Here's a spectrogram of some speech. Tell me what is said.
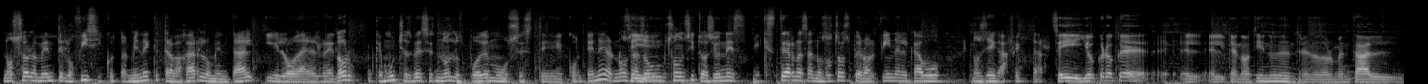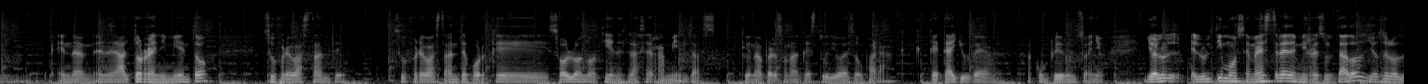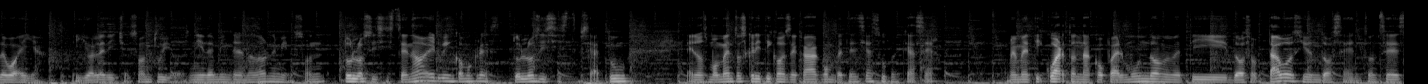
no solamente lo físico, también hay que trabajar lo mental y lo de alrededor, que muchas veces no los podemos este, contener, ¿no? O sea, Sí. son, son situaciones externas a nosotros, pero al fin y al cabo nos llega a afectar. Sí, yo creo que el, el que no tiene un entrenador mental en, en el alto rendimiento sufre bastante. Sufre bastante porque solo no tienes las herramientas que una persona que estudió eso para que- te ayude a, cumplir un sueño. Yo el, último semestre de mis resultados yo se los debo a ella. Y yo le he dicho, son tuyos, ni de mi entrenador ni míos. Son, tú los hiciste. No, Irving, ¿cómo crees? Tú los hiciste. O sea, tú en los momentos críticos de cada competencia supe qué hacer. Me metí cuarto en la Copa del Mundo, me metí dos octavos y un 12. Entonces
